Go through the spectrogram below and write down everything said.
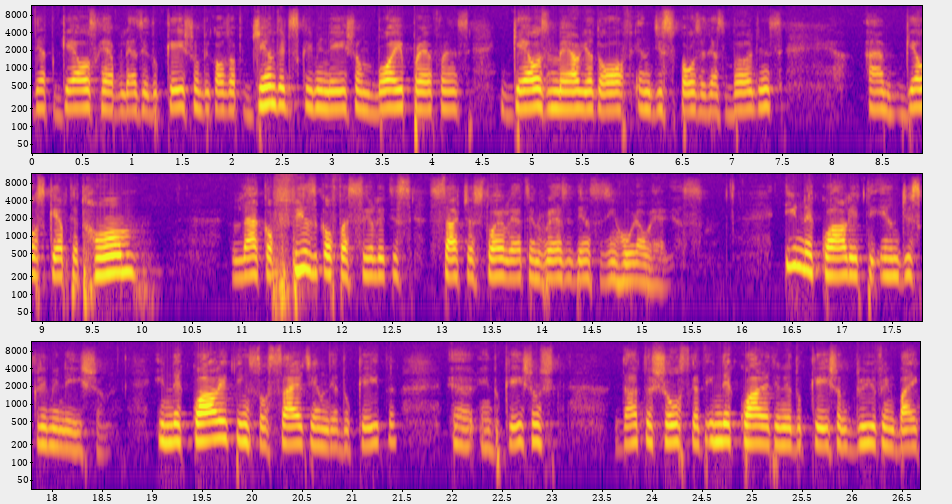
that girls have less education because of gender discrimination, boy preference, girls married off and disposed as burdens, um, girls kept at home, lack of physical facilities such as toilets and residences in rural areas. Inequality and discrimination. Inequality in society and uh, education. Data shows that inequality in education driven by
